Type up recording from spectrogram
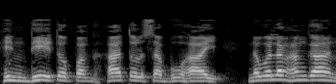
Hindi ito paghatol sa buhay na walang hanggan,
